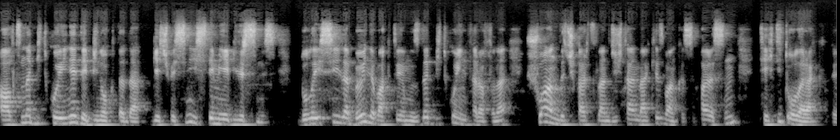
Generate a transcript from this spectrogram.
altına Bitcoin'e de bir noktada geçmesini istemeyebilirsiniz. Dolayısıyla böyle baktığımızda Bitcoin tarafına şu anda çıkartılan dijital merkez bankası parasının tehdit olarak e,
